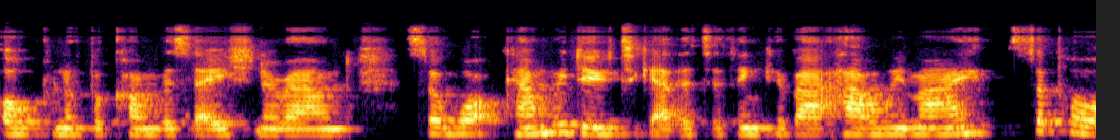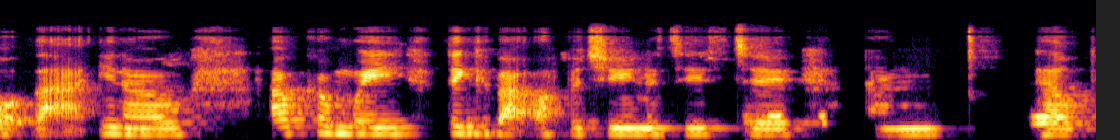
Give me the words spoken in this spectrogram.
open up a conversation around so what can we do together to think about how we might support that? You know how can we think about opportunities to um, help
